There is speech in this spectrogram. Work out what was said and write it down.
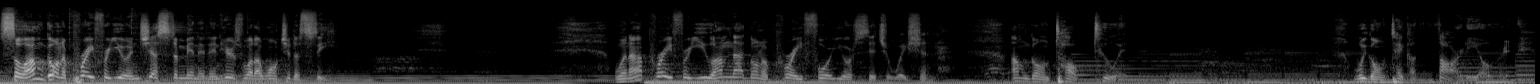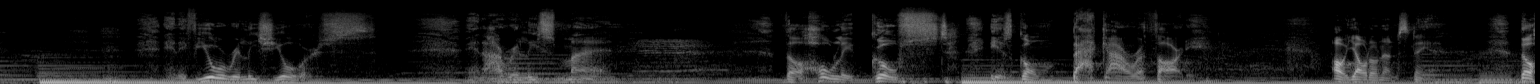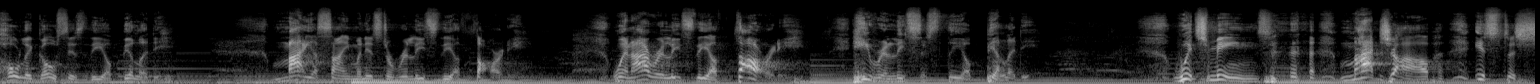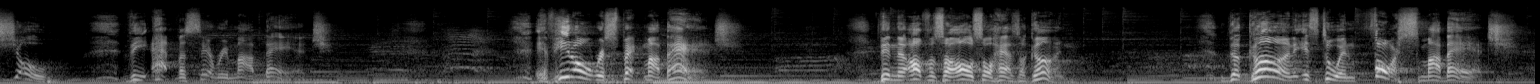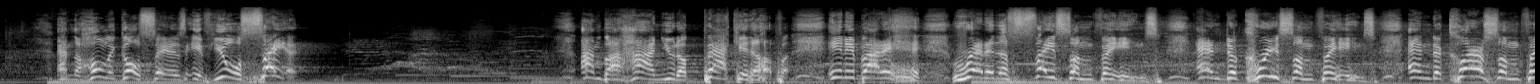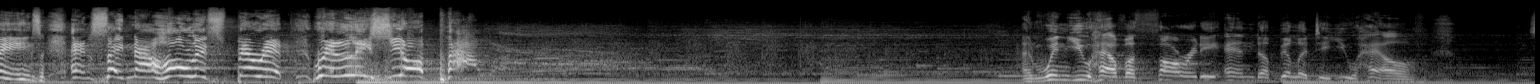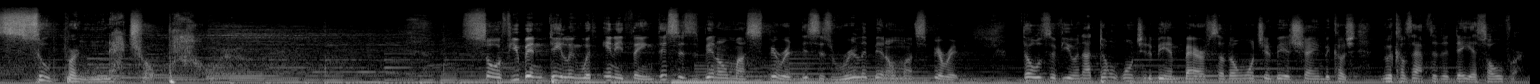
So I'm going to pray for you in just a minute, and here's what I want you to see. When I pray for you, I'm not going to pray for your situation, I'm going to talk to it. We're going to take authority over it. And if you'll release yours and I release mine, the Holy Ghost is going to back our authority. Oh, y'all don't understand. The Holy Ghost is the ability. My assignment is to release the authority. When I release the authority, He releases the ability. Which means my job is to show the adversary my badge. If he don't respect my badge, then the officer also has a gun. The gun is to enforce my badge. And the Holy Ghost says, if you'll say it, I'm behind you to back it up. Anybody ready to say some things and decree some things and declare some things and say, Now, Holy Spirit, release your power. And when you have authority and ability, you have supernatural power. So if you've been dealing with anything, this has been on my spirit. This has really been on my spirit. Those of you, and I don't want you to be embarrassed. I don't want you to be ashamed because, because after the day it's over.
